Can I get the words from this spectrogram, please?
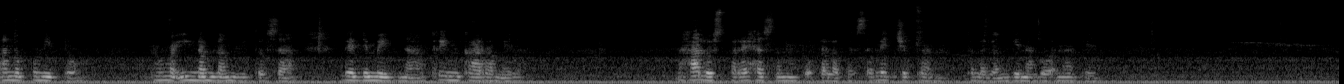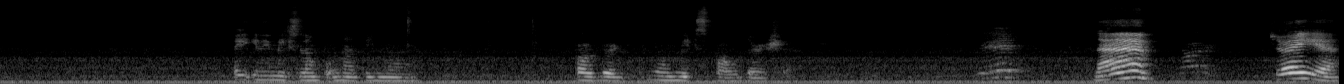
ano po nito, ang mainam lang dito sa ready-made na cream caramel na halos parehas naman po talaga sa leche plan talagang ginagawa natin. Ay, imimix lang po natin yung powder, yung mix powder siya. 来，谁呀？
